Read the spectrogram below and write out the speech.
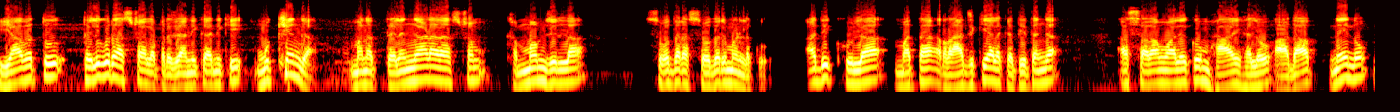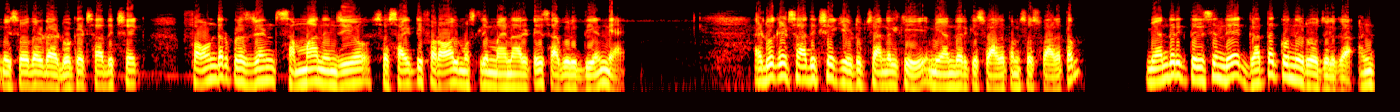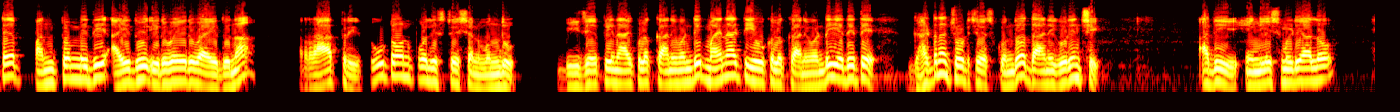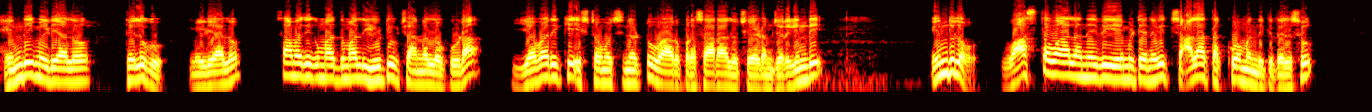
యావత్తు తెలుగు రాష్ట్రాల ప్రజానికానికి ముఖ్యంగా మన తెలంగాణ రాష్ట్రం ఖమ్మం జిల్లా సోదర సోదరిమణులకు అది కుల మత రాజకీయాలకు అతీతంగా. అస్సలం వాలేకుం హాయ్ హలో ఆదాబ్. నేను మీ సోదరుడు advocate Sadiq Sheikh founder president Samman NGO society for all Muslim minorities అభివృద్ధి అండ్ న్యాయం. అడ్వకేట్ సాదిక్ షేక్ యూట్యూబ్ ఛానల్కి మీ అందరికీ స్వాగతం సుస్వాగతం. మీ అందరికి తెలిసిందే గత కొన్ని రోజులుగా అంటే పంతొమ్మిది ఐదు ఇరవై ఇరవై ఐదున రాత్రి టూ టౌన్ పోలీస్ స్టేషన్ ముందు బీజేపీ నాయకులకు కానివ్వండి మైనార్టీ యువకులకు కానివ్వండి ఏదైతే ఘటన చోటు చేసుకుందో దాని గురించి. అది ఇంగ్లీష్ మీడియాలో హిందీ మీడియాలో తెలుగు మీడియాలో సామాజిక మాధ్యమాలు యూట్యూబ్ ఛానల్లో కూడా ఎవరికి ఇష్టం వచ్చినట్టు వారు ప్రసారాలు చేయడం జరిగింది. ఇందులో వాస్తవాలనేవి ఏమిటి అనేవి చాలా తక్కువ మందికి తెలుసు.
